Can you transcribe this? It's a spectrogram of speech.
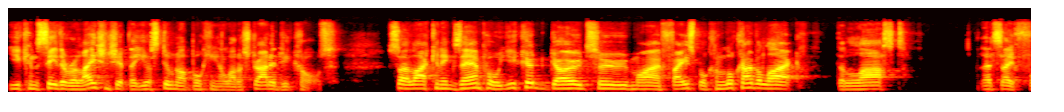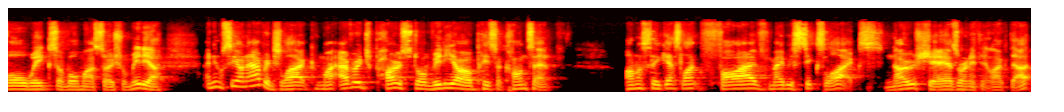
you can see the relationship that you're still not booking a lot of strategy calls. So, like an example, you could go to my Facebook and look over like the last, let's say, four weeks of all my social media, and you'll see on average, like my average post or video or piece of content honestly gets like five, maybe six likes, no shares or anything like that.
